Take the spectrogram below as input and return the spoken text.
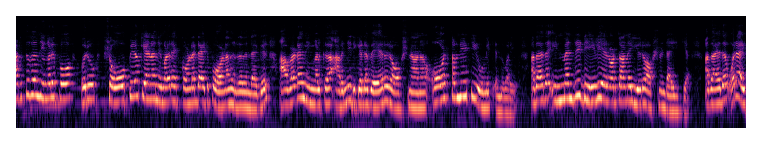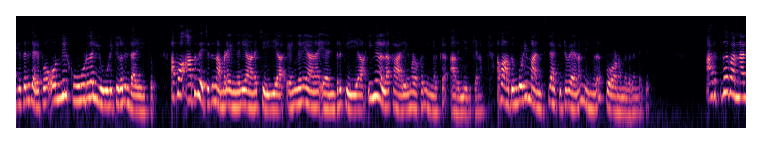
അടുത്തത് നിങ്ങളിപ്പോൾ ഒരു ഷോപ്പിലൊക്കെയാണ് നിങ്ങളൊരു അക്കൗണ്ടന്റ് ആയിട്ട് പോകണമെന്നുണ്ടെന്നുണ്ടെങ്കിൽ അവിടെ നിങ്ങൾക്ക് അറിഞ്ഞിരിക്കേണ്ട വേറൊരു ഓപ്ഷനാണ് ഓൾട്ടർനേറ്റ് യൂണിറ്റ് എന്ന് പറയും. അതായത് ഇൻവെന്ററി ഡീൽ ചെയ്യുന്നിടത്താണ് ഈ ഒരു ഓപ്ഷൻ ഉണ്ടായിരിക്കുക. അതായത് ഒരൈറ്റത്തിന് ചിലപ്പോൾ ഒന്നിൽ കൂടുതൽ യൂണിറ്റുകൾ ഉണ്ടായിരിക്കും. അപ്പോൾ അത് വെച്ചിട്ട് നമ്മൾ എങ്ങനെയാണ് ചെയ്യുക എങ്ങനെയാണ് എൻട്രി ചെയ്യുക ഇങ്ങനെയുള്ള കാര്യങ്ങളൊക്കെ നിങ്ങൾക്ക് അറിഞ്ഞിരിക്കണം. അപ്പോൾ അതും കൂടി മനസ്സിലാക്കിയിട്ട് വേണം നിങ്ങൾ പോകണം എന്നുള്ളതുണ്ടെങ്കിൽ അടുത്തത് പറഞ്ഞാൽ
